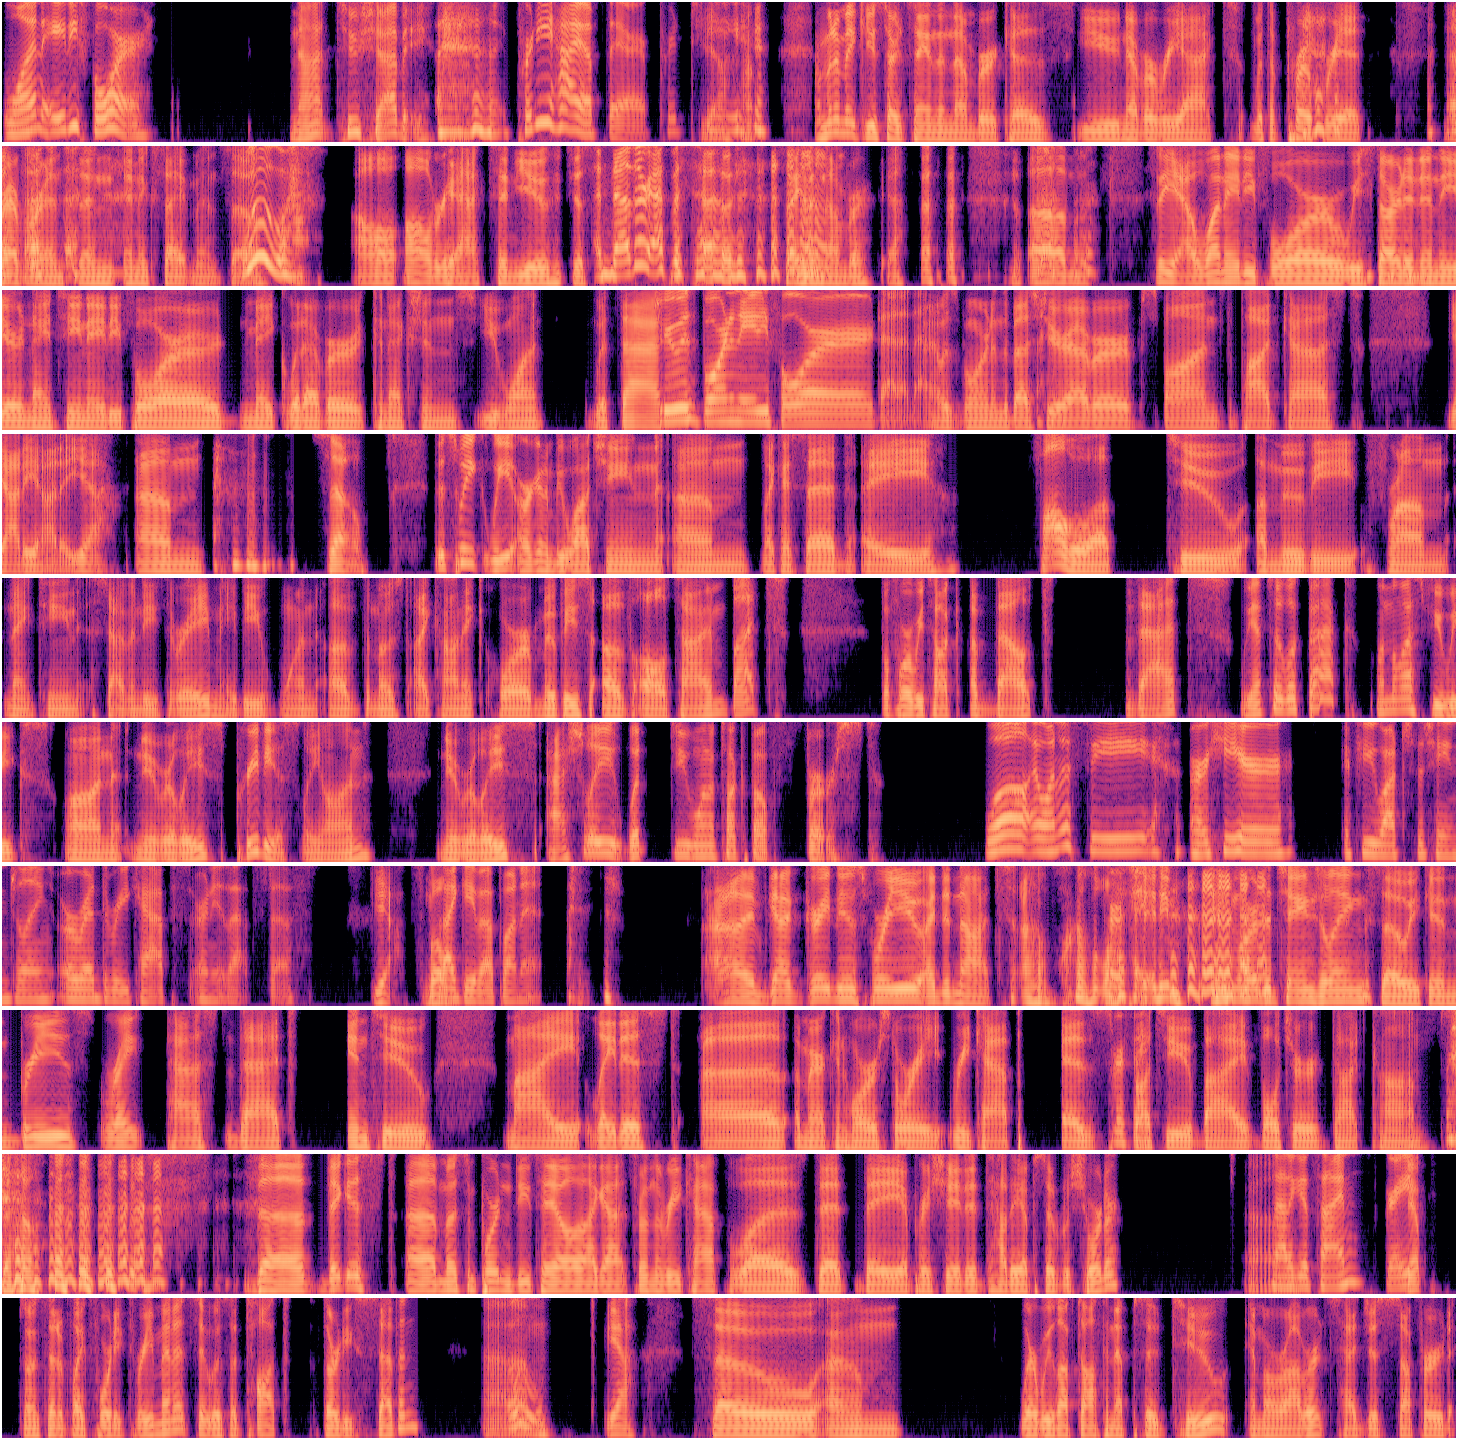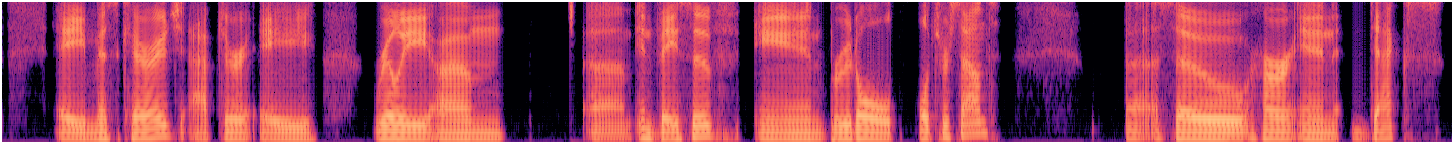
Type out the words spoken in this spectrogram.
184. Not too shabby. Pretty high up there. Pretty. Yeah, I'm, I'm gonna make you start saying the number because you never react with appropriate reverence and, and excitement. So Woo! I'll I'll react and you just Another episode. say the number. Yeah. um so yeah, 184. We started in the year 1984. Make whatever connections you want with that. Drew was born in 84. Da, da, da. I was born in the best year ever. Spawned the podcast. Yada yada. Yeah. Um so this week we are going to be watching um like I said a follow-up to a movie from 1973, maybe one of the most iconic horror movies of all time. But before we talk about that, we have to look back on the last few weeks on new release, previously on new release. Ashley, what do you want to talk about first? Well, I want to see or hear if you watched The Changeling or read the recaps or any of that stuff Yeah. since Well, I gave up on it. I've got great news for you. I did not uh, watch any, any more of the Changeling, so we can breeze right past that into my latest uh, American Horror Story recap, as brought to you by Vulture.com. So the biggest, uh, most important detail I got from the recap was that they appreciated how the episode was shorter. Not a Um, good sign. Great. Yep. so instead of like 43 minutes, it was a taut 37. Um, yeah. So, um, where we left off in episode two, Emma Roberts had just suffered a miscarriage after a really um, um, invasive and brutal ultrasound. Uh, so her and Dex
